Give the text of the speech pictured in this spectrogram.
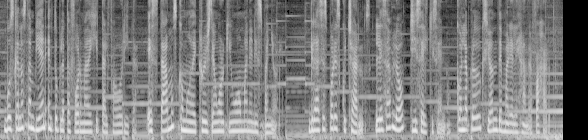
Búscanos también en tu plataforma digital favorita. Estamos como The Christian Working Woman en español. Gracias por escucharnos. Les habló Giselle Quiseno con la producción de María Alejandra Fajardo.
